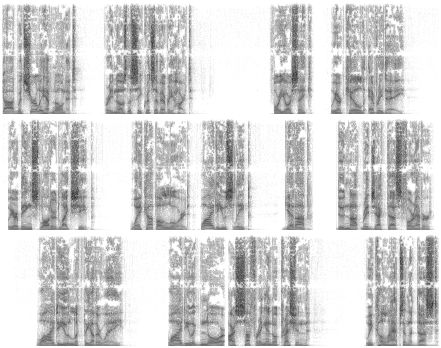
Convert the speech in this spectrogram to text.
God would surely have known it, for he knows the secrets of every heart. For your sake, we are killed every day. We are being slaughtered like sheep. Wake up, O Lord. Why do you sleep? Get up. Do not reject us forever. Why do you look the other way? Why do you ignore our suffering and oppression? We collapse in the dust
